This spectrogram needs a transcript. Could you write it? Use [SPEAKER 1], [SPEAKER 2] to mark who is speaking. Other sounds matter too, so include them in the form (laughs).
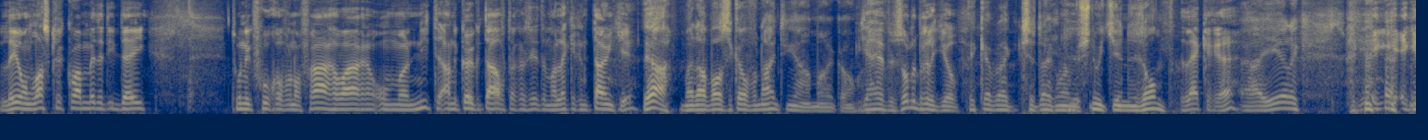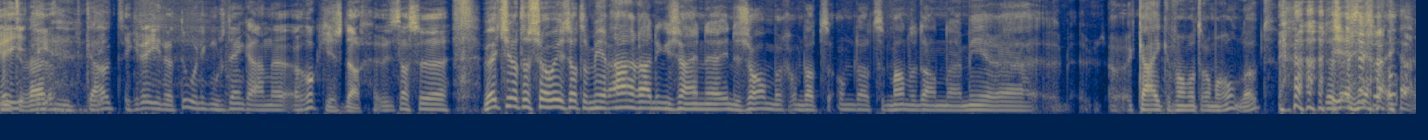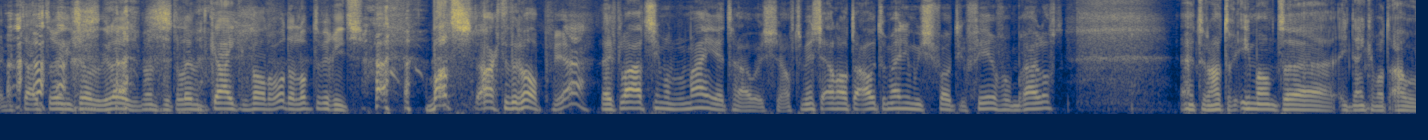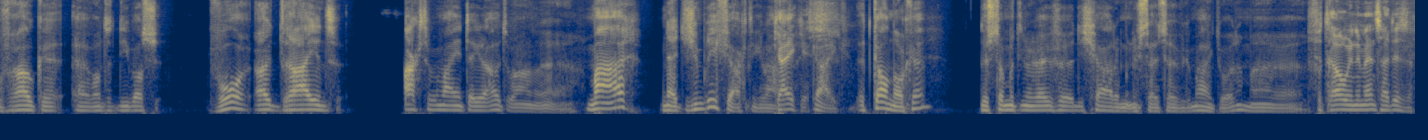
[SPEAKER 1] Leon Lasker kwam met het idee, toen ik vroeg of er nog vragen waren, om eh, niet aan de keukentafel te gaan zitten, maar lekker in een tuintje.
[SPEAKER 2] Ja, maar daar was ik al van 19 jaar, Marco.
[SPEAKER 1] Jij hebt een zonnebrilletje op.
[SPEAKER 2] Ik, heb, ik zit lekker met mijn snoetje in de zon.
[SPEAKER 1] Lekker hè?
[SPEAKER 2] Ja, heerlijk.
[SPEAKER 1] Ik, ik, ik,
[SPEAKER 2] Niet
[SPEAKER 1] reed,
[SPEAKER 2] te warm, niet te koud.
[SPEAKER 1] ik reed hier naartoe en ik moest denken aan eh, Rokjesdag. Dus dat is, eh,
[SPEAKER 2] Weet je dat het zo is dat er meer aanrijdingen zijn in de zomer, omdat, omdat mannen dan meer kijken van wat er allemaal rondloopt? (laughs) Dus, (laughs) ja, ik heb terug iets over gelezen. Mensen zitten alleen maar te kijken van, oh, daar loopt er weer iets. (laughs) Bats, achter erop.
[SPEAKER 1] ja.
[SPEAKER 2] Dat heeft laatst iemand bij mij eh, trouwens. Of tenminste, Elle had de auto mee. Die moest fotograferen voor een bruiloft. En toen had er iemand, eh, ik denk een wat oude vrouwke, eh, want die was vooruitdraaiend achter bij mij en tegen de auto aan. eh. maar netjes een briefje achtergelaten.
[SPEAKER 1] Kijk eens.
[SPEAKER 2] Kijk, het kan nog hè. Dus dan moet hij nog even, die schade moet nog steeds even gemaakt worden. Maar eh,
[SPEAKER 1] Vertrouwen in de mensheid is er.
